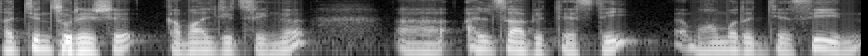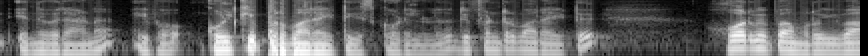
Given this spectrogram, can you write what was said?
സച്ചിൻ സുരേഷ് കമാൽജിത് സിംഗ് അൽ സാബിത്ത് എസ് ടി മുഹമ്മദ് ജസീൻ എന്നിവരാണ് ഇപ്പോൾ ഗോൾ കീപ്പർമാരായിട്ട് ഈ സ്ക്വാഡിലുള്ളത്. ഡിഫൻഡർമാരായിട്ട് Hormipam Ruivah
